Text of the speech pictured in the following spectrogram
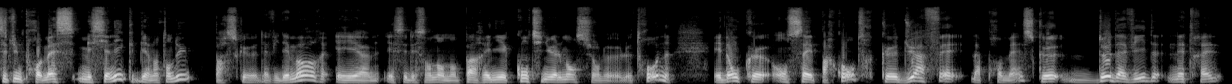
C'est une promesse messianique, bien entendu, parce que David est mort et, euh, ses descendants n'ont pas régné continuellement sur le, trône. Et donc euh, on sait par contre que Dieu a fait la promesse que de David naîtrait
